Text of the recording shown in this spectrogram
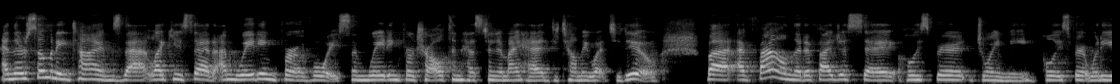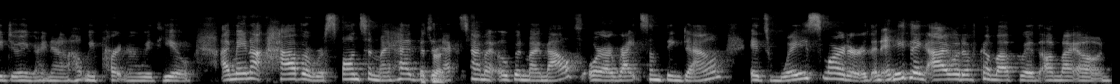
And there's so many times that, like you said, I'm waiting for a voice. I'm waiting for Charlton Heston in my head to tell me what to do. But I've found that if I just say, Holy Spirit, join me. Holy Spirit, what are you doing right now? Help me partner with you. I may not have a response in my head, but That's the right. next time I open my mouth or I write something down, it's way smarter than anything I would have come up with on my own.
